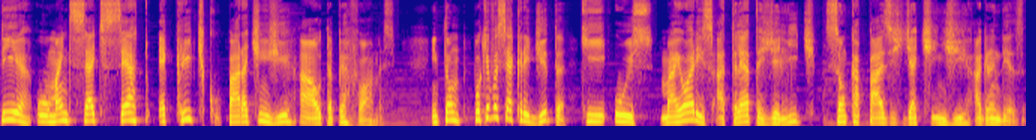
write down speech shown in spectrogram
ter o mindset certo é crítico para atingir a alta performance. Então, por que você acredita que os maiores atletas de elite são capazes de atingir a grandeza?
